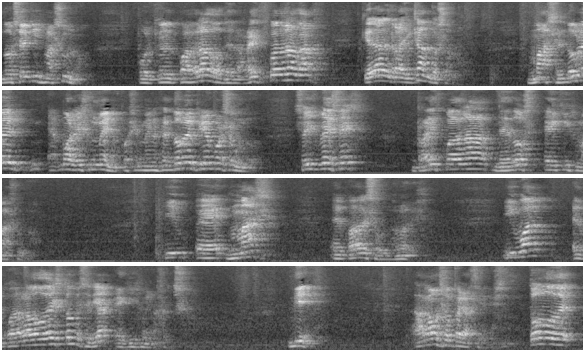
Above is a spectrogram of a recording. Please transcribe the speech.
2x más 1, porque el cuadrado de la raíz cuadrada queda el radicando solo, más el doble, bueno, es un menos, pues menos el doble del primero por segundo, 6 veces raíz cuadrada de 2x más 1, y eh, más el cuadrado del segundo, 9. Igual el cuadrado de esto, que sería x menos 8. Bien, hagamos operaciones. Todo de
